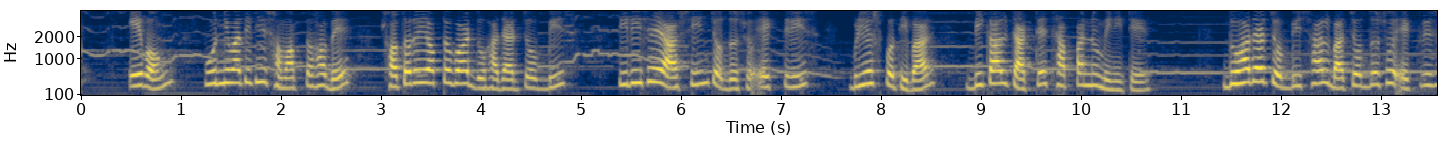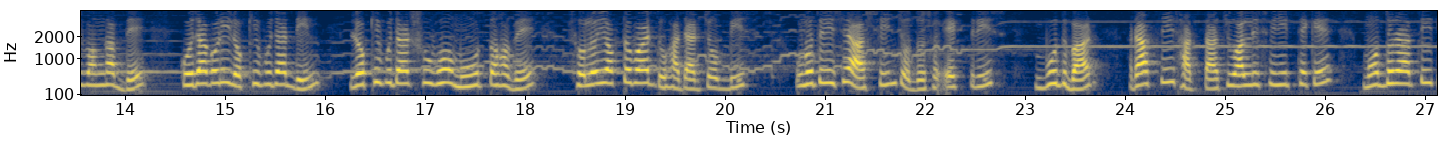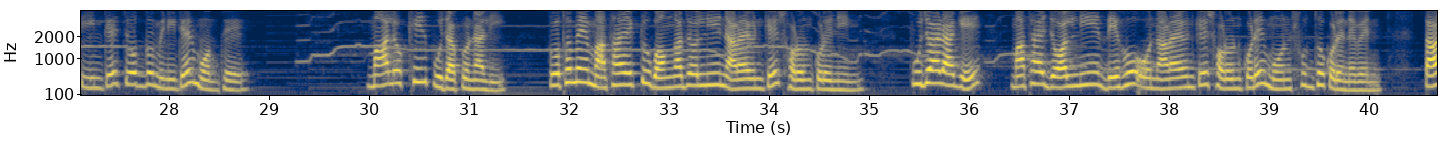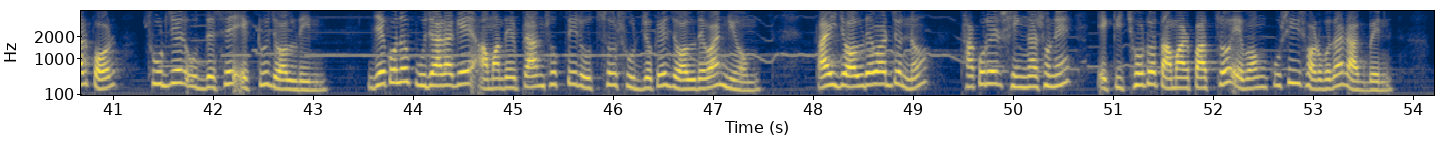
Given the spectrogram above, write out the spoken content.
এবং পূর্ণিমা তিথি সমাপ্ত হবে সতেরোই অক্টোবর দু হাজার চব্বিশ, তিরিশে আশ্বিন চোদ্দোশো একত্রিশ, বৃহস্পতিবার বিকাল চারটে ছাপ্পান্ন মিনিটে। দু হাজার চব্বিশ সাল বা চোদ্দোশো একত্রিশ বঙ্গাব্দে কোজাগরী লক্ষ্মী পূজার দিন লক্ষ্মী পূজার শুভ মুহূর্ত হবে ষোলোই অক্টোবর দু হাজার চব্বিশ, উনত্রিশে আশ্বিন চোদ্দোশো একত্রিশ, বুধবার রাত্রি সাতটা চুয়াল্লিশ মিনিট থেকে মধ্যরাত্রি তিনটে চোদ্দ মিনিটের মধ্যে। মা লক্ষ্মীর পূজা প্রণালী। প্রথমে মাথায় একটু গঙ্গা জল নিয়ে নারায়ণকে স্মরণ করে নিন। পূজার আগে মাথায় জল নিয়ে দেহ ও নারায়ণকে স্মরণ করে মন শুদ্ধ করে নেবেন। তারপর সূর্যের উদ্দেশ্যে একটু জল দিন। যে কোনো পূজার আগে আমাদের প্রাণশক্তির উৎস সূর্যকে জল দেওয়ার নিয়ম। তাই জল দেওয়ার জন্য ঠাকুরের সিংহাসনে একটি ছোট তামার পাত্র এবং কুশি সর্বদা রাখবেন।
